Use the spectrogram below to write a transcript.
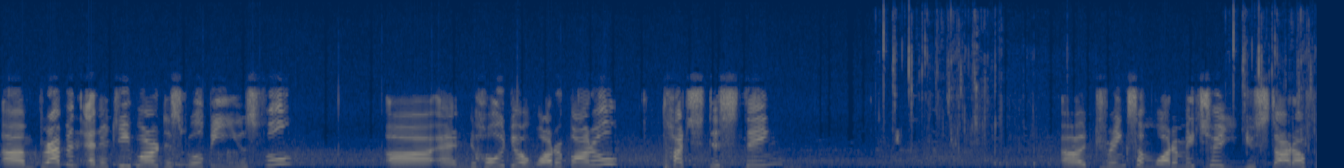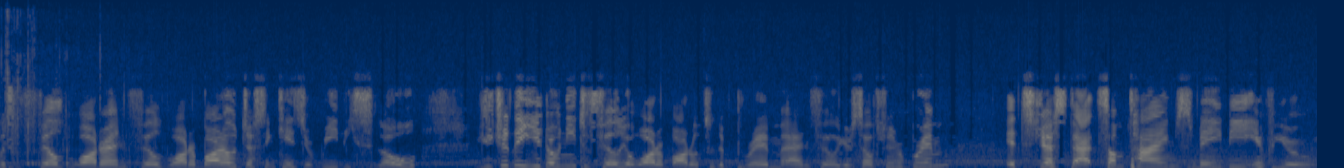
Um, grab an energy bar, this will be useful. Uh, and hold your water bottle, touch this thing. Uh, drink some water, make sure you start off with filled water and filled water bottle just in case you're really slow. Usually you don't need to fill your water bottle to the brim and fill yourself to the brim. It's just that sometimes maybe if you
